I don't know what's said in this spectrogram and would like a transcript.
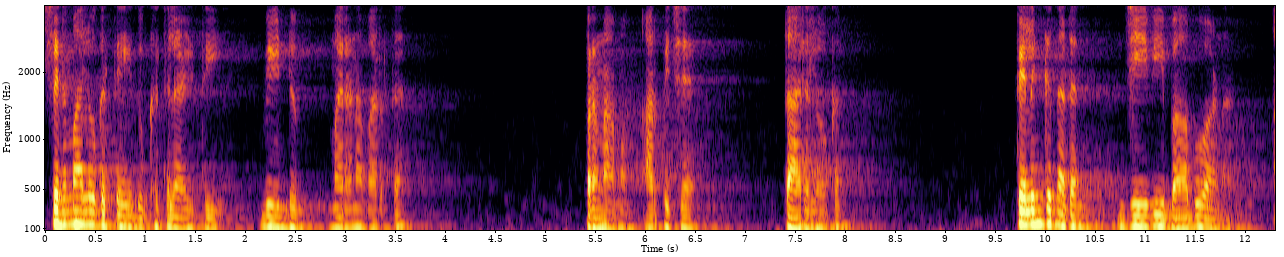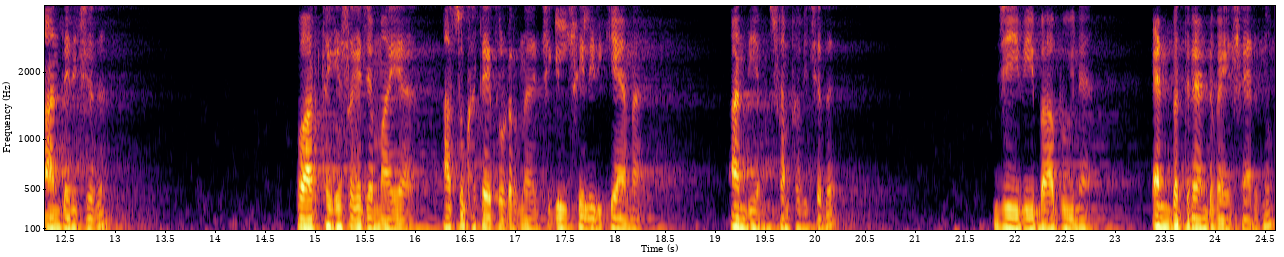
സിനിമാ ലോകത്തെ ദുഃഖത്തിലാഴ്ത്തി വീണ്ടും മരണവാർത്ത. പ്രണാമം അർപ്പിച്ച് താരലോകം. തെലുങ്ക് നടൻ ജി വി ബാബുവാണ് അന്തരിച്ചത്. വാർദ്ധക്യ സഹജമായ അസുഖത്തെ തുടർന്ന് ചികിത്സയിലിരിക്കെയാണ് അന്ത്യം സംഭവിച്ചത്. ജി വി ബാബുവിന് എൺപത്തിരണ്ട് വയസ്സായിരുന്നു.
